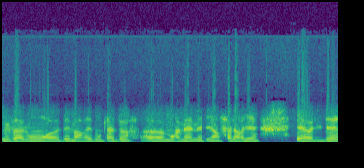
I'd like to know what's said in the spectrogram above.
nous allons euh, démarrer donc à deux, euh, moi-même et un salarié. Euh, l'idée,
